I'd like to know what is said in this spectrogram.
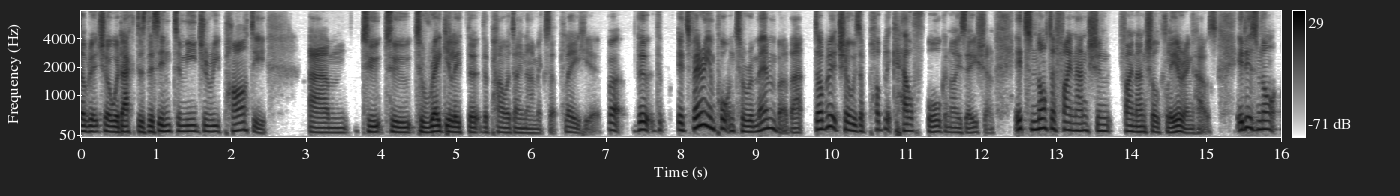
WHO would act as this intermediary party um, to to to regulate the the power dynamics at play here. But the, the, it's very important to remember that WHO is a public health organization. It's not a financial financial clearinghouse. It is not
